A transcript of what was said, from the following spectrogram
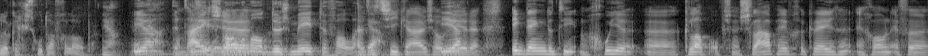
gelukkig is het goed afgelopen. Ja, Ja, want het hij lijkt is eh, allemaal dus mee te vallen. uit Ja. het ziekenhuis Ja. alweer. eh, Ik denk dat hij een goede eh, klap op zijn slaap heeft gekregen. En gewoon even... hè,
